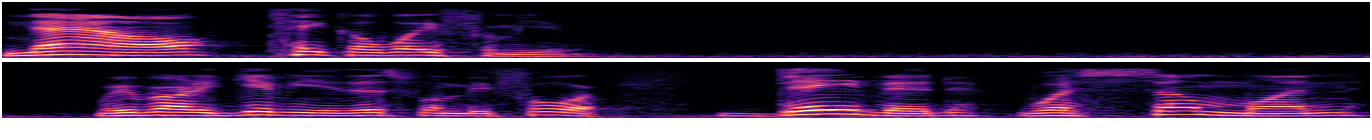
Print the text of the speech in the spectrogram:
now take away from you. We've already given you this one before. David was someone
